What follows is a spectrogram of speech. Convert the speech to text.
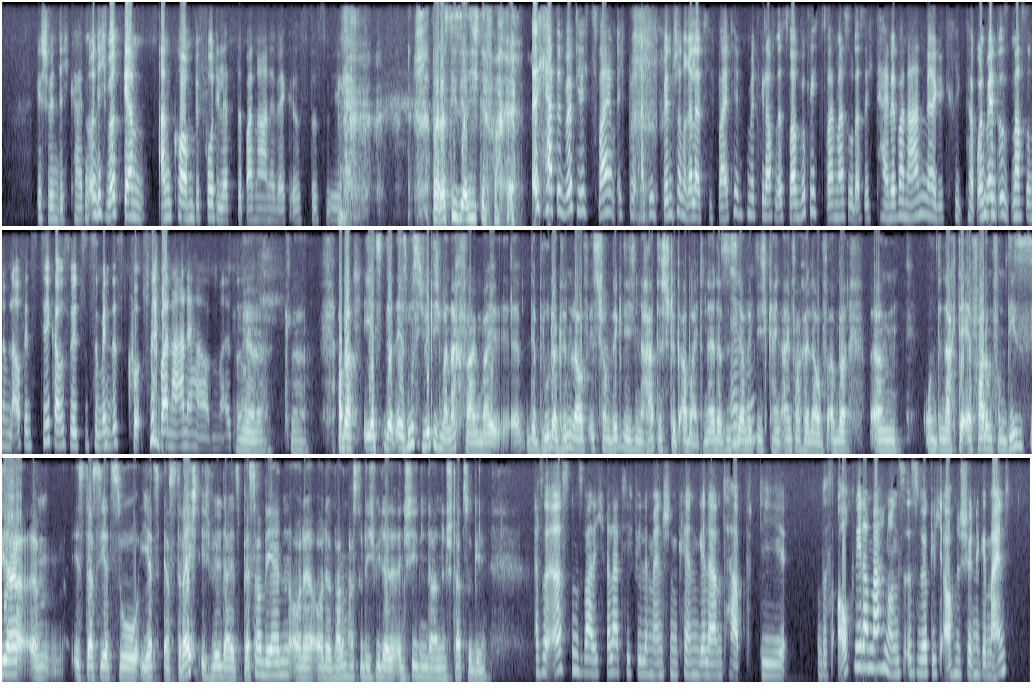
Geschwindigkeiten. Und ich würde gern ankommen, bevor die letzte Banane weg ist. Deswegen. War das dieses Jahr nicht der Fall? Ich hatte wirklich zwei, ich bin, also ich bin schon relativ weit hinten mitgelaufen. Es war wirklich zweimal so, dass ich keine Bananen mehr gekriegt habe. Und wenn du nach so einem Lauf ins Ziel kommst, willst du zumindest kurz eine Banane haben. Also. Ja, klar. Aber jetzt, jetzt muss ich wirklich mal nachfragen, weil äh, der Bruder Grimmlauf ist schon wirklich ein hartes Stück Arbeit. Ne? Das ist mhm. ja wirklich kein einfacher Lauf. Aber ähm, und nach der Erfahrung von dieses Jahr, ähm, ist das jetzt so, jetzt erst recht, ich will da jetzt besser werden oder, oder warum hast du dich wieder entschieden, da in die Stadt zu gehen? Also erstens, weil ich relativ viele Menschen kennengelernt habe, die das auch wieder machen und es ist wirklich auch eine schöne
